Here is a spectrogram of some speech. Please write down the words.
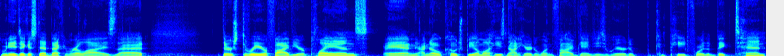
We need to take a step back and realize that there's three or five year plans. And I know Coach Bielema, he's not here to win five games, he's here to compete for the Big Ten.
